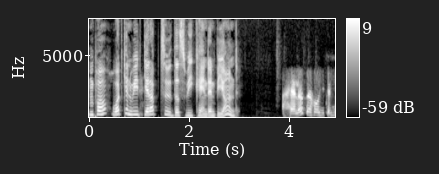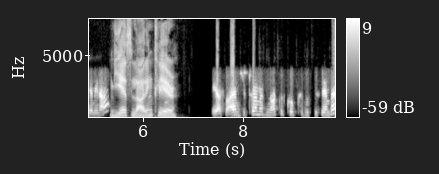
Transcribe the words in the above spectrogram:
Mpho, what can we get up to this weekend and beyond? Hello, Tshego. You can hear me now? Yes, loud and clear. Yeah, so I'm determined not to cook this December.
